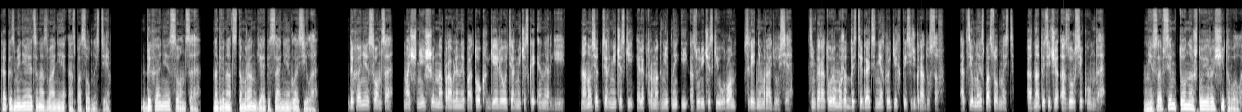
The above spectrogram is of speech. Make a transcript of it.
как изменяется название о способности. Дыхание солнца. На 12 ранге описание гласило. Дыхание солнца. Мощнейший направленный поток гелиотермической энергии. Наносит термический, электромагнитный и азурический урон в среднем радиусе. Температура может достигать нескольких тысяч градусов. Активная способность. 1000 азур секунда. Не совсем то, на что я рассчитывал.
